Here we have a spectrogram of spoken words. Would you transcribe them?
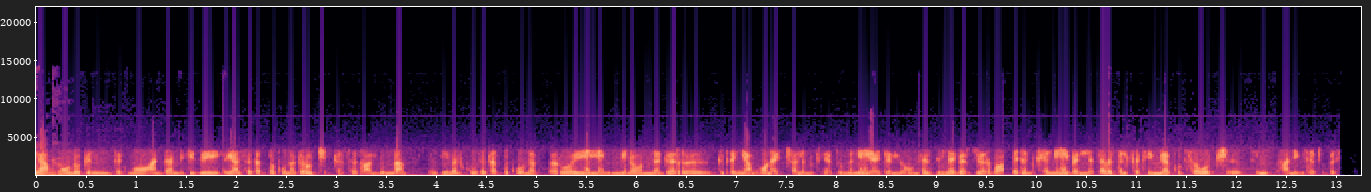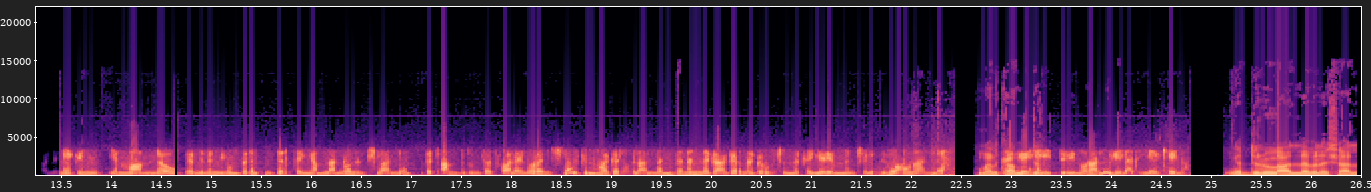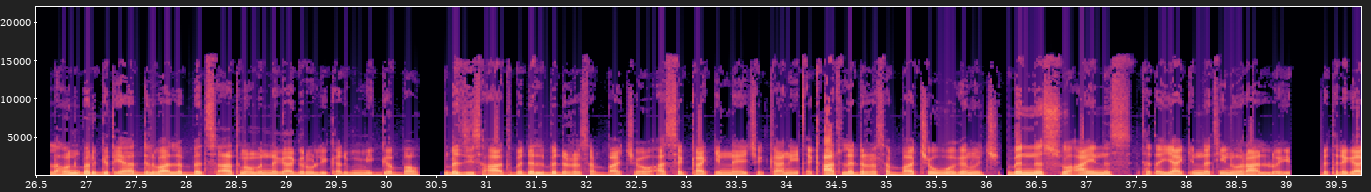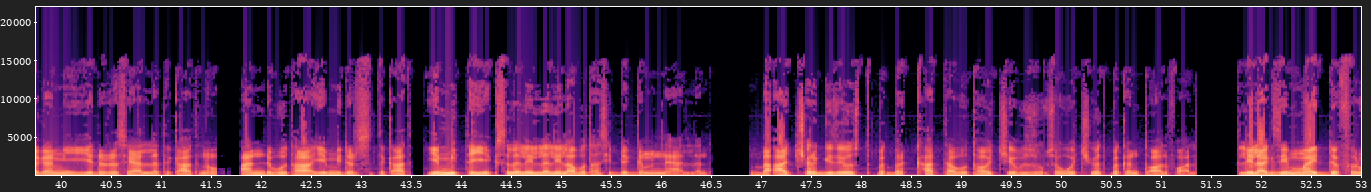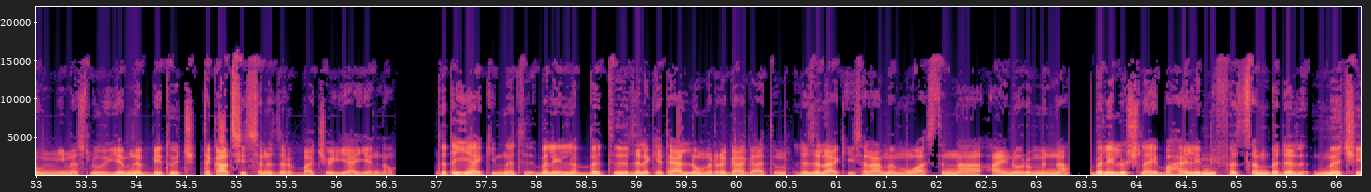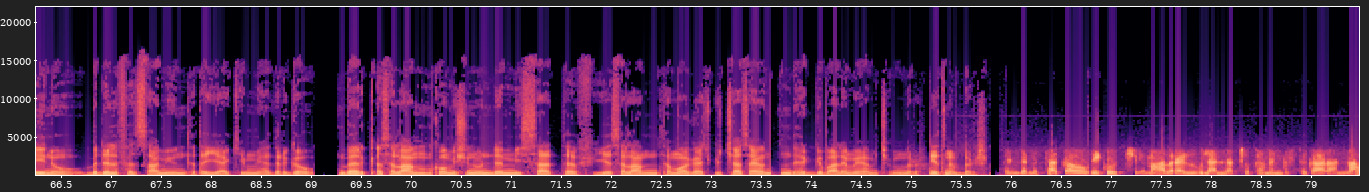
ያም ሆኖ ግን ደግሞ አንዳንድ ጊዜ ያልተጠበቁ ነገሮች ይከሰታሉ እና በዚህ መልኩ ተጠብቆ ነበር ወይ የሚለውን ነገር እርግጠኛ መሆን አይቻልም። ምክንያቱም እኔ አይደለሁም ከዚህ ነገር ጀርባ በደንብ ከኔ የበለጠ በጥልቀት የሚያውቁት ሰዎች ትንታኔ ቢሰጡበት እኔ ግን የማምነው በምንም ይሁን በደንብ ደስተኛም ላንሆን እንችላለን። በጣም ብዙም ተስፋ ላይኖረን ይችላል። ግን ሀገር ስላለን በመነጋገር ነገሮችን መቀየር የምንችል ብሉ አሁን አለ። መልካም እድል ይኖራሉ ሌላ ጥያቄ ነው። እድሉ አለ ብለሻል። አሁን በእርግጥ ያ እድል ባለበት ሰዓት ነው መነጋገሩ ሊቀድም የሚገባው። በዚህ ሰዓት በደል በደረሰባቸው አሰቃቂና የጭካኔ ጥቃት ለደረሰባቸው ወገኖች በእነሱ ዓይንስ ተጠያቂነት ይኖራል ወይ? በተደጋጋሚ እየደረሰ ያለ ጥቃት ነው። አንድ ቦታ የሚደርስ ጥቃት የሚጠየቅ ስለሌለ ሌላ ቦታ ሲደገም እናያለን። በአጭር ጊዜ ውስጥ በርካታ ቦታዎች የብዙ ሰዎች ሕይወት በከንተው አልፈዋል። ሌላ ጊዜ የማይደፈሩ የሚመስሉ የእምነት ቤቶች ጥቃት ሲሰነዘርባቸው እያየን ነው። ተጠያቂነት በሌለበት ዘለቄታ ያለው መረጋጋትም ለዘላቂ ሰላምም ዋስትና አይኖርምና በሌሎች ላይ በኃይል የሚፈጸም በደል መቼ ነው በደል ፈጻሚውን ተጠያቂ የሚያደርገው? በእርቀ ሰላም ኮሚሽኑ እንደሚሳተፍ የሰላም ተሟጋች ብቻ ሳይሆን እንደ ሕግ ባለሙያም ጭምር የት ነበርሽ? እንደምታውቀው ዜጎች ማህበራዊ ውል አላቸው ከመንግስት ጋር እና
